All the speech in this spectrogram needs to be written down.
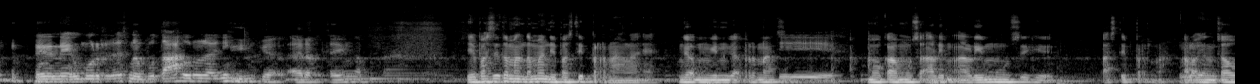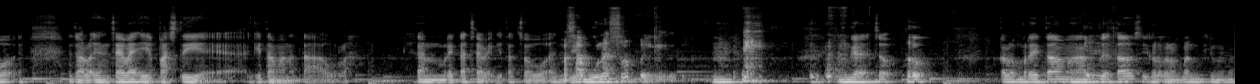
Nenek umur 90 tahun lah anjing. Enggak, Arab tengok. Ya pasti teman-teman ya pasti pernah lah ya. Nggak mungkin nggak pernah. sih. Iya. Mau kamu sealim alimmu sih pasti pernah. Kalau yang cowok, ya. kalau yang cewek ya pasti ya kita mana tahu lah. Kan mereka cewek kita cowok Pas sabuna serp kayak gitu. Hmm. Enggak cok. Oh. Kalau mereka mah aku nggak tahu sih kalau perempuan gimana.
